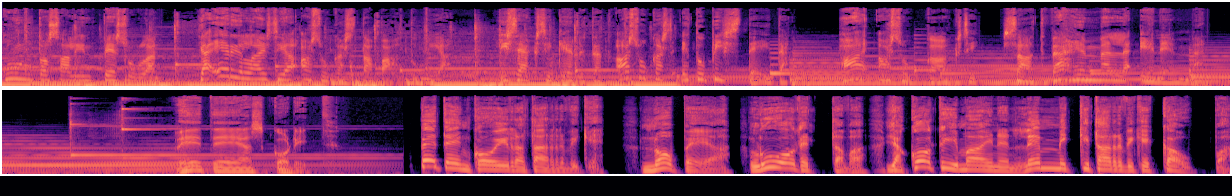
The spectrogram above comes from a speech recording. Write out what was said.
kuntosalin, pesulan ja erilaisia asukastapahtumia. Lisäksi kerrytät asukasetupisteitä. Hae asukkaaksi, saat vähemmällä enemmän. VTS-kodit. Peten koiratarvike. Nopea, luotettava ja kotimainen lemmikkitarvikekauppa.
